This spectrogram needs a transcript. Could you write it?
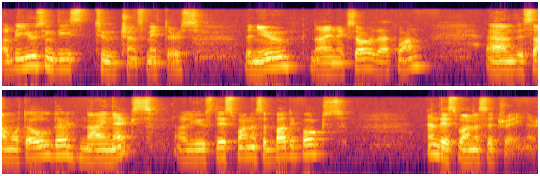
I'll be using these two transmitters. The new 9XR, that one, and the somewhat older 9X. I'll use this one as a buddy box and this one as a trainer.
